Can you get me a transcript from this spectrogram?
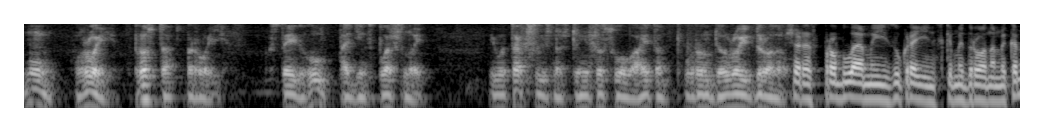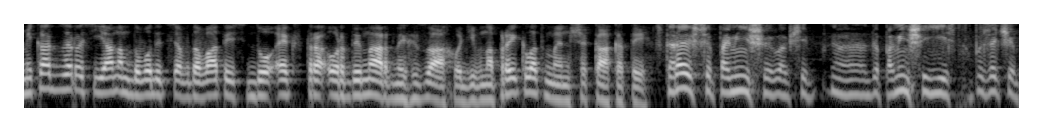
Ну, рой, просто рой. Стоит гул один сплошной. И вот так слышно, что не то слово, а это рон- рой дронов. Через проблеми із українськими дронами камікадзе росіянам доводиться вдаватись до екстраординарних заходів, наприклад, менше какати. стараешься поменьше вообще, э, да поменьше есть. Ну, Зачем?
